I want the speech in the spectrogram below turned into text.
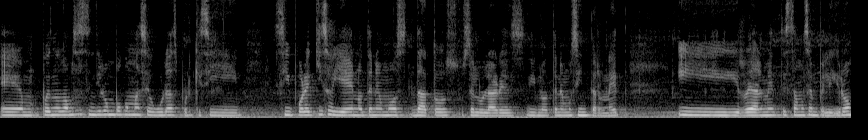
eh, pues nos vamos a sentir un poco más seguras porque si, si por X o Y no tenemos datos celulares y no tenemos internet, y realmente estamos en peligro,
